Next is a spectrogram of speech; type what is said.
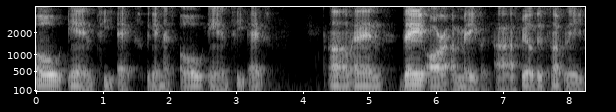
ONTX. Again, that's ONTX. Um, and they are amazing. I feel this company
